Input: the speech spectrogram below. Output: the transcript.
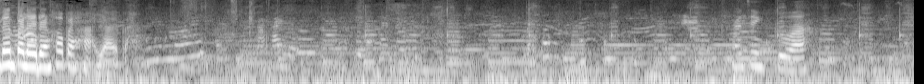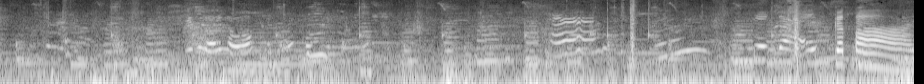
เดินไปเลยเดินเข้าไปหายายไปน้องจีนกลัวกระต่าย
